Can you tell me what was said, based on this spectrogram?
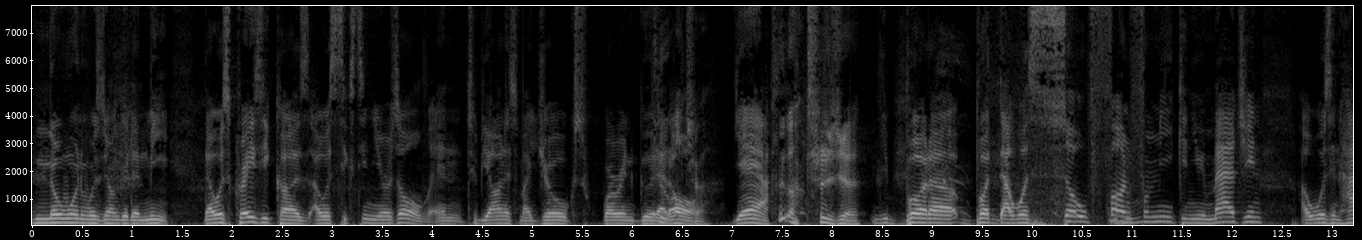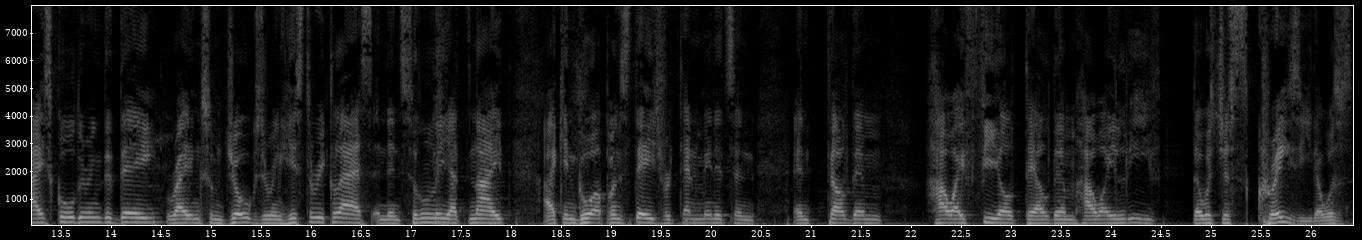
no one was younger than me. That was crazy because I was 16 years old, and to be honest, my jokes weren't good Too at all. Yeah, Ultra but uh, but that was so fun for me. Can you imagine? I was in high school during the day, writing some jokes during history class, and then suddenly at night, I can go up on stage for ten minutes and and tell them how I feel, tell them how I live. That was just crazy. That was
